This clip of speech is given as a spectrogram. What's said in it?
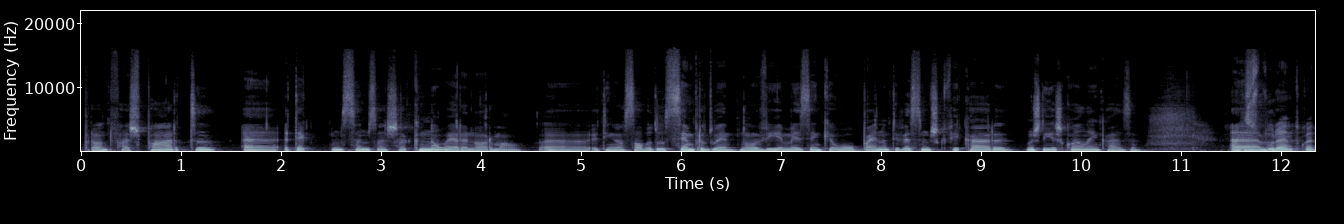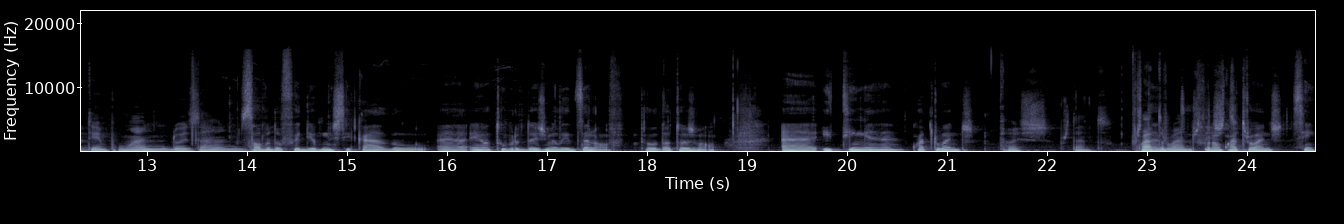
pronto, faz parte. Uh, até que começamos a achar que não era normal. Uh, eu tinha o Salvador sempre doente, não havia mês em que eu ou o pai não tivéssemos que ficar uns dias com ele em casa. Isso durante quanto tempo? Um ano? Dois anos? Salvador foi diagnosticado uh, em outubro de 2019 pelo Dr. João uh, e tinha quatro anos. Pois, portanto, Portanto, quatro anos. Foram disto. quatro anos, sim.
